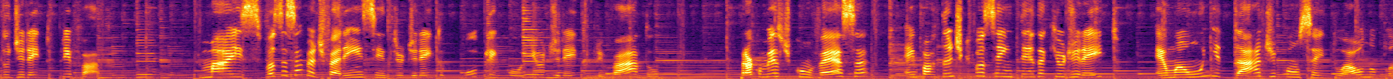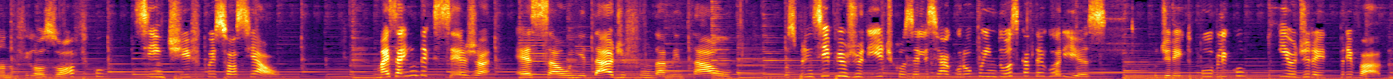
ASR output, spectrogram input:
do direito privado. Mas você sabe a diferença entre o direito público e o direito privado? Para começo de conversa, é importante que você entenda que o direito é uma unidade conceitual no plano filosófico, científico e social. Mas ainda que seja essa unidade fundamental, os princípios jurídicos eles se agrupam em duas categorias: o direito público e o direito privado.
